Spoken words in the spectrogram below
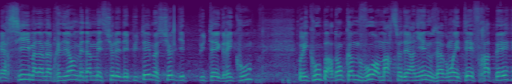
Merci Madame la Présidente, Mesdames, Messieurs les députés, Monsieur le député Gricou, Bricou, pardon, comme vous, en mars dernier, nous avons été frappés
